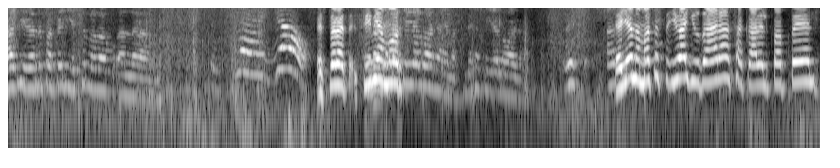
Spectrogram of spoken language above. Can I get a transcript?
Adri, agarre el papel y échenlo a la. A la... Espérate, sí, mi Deja amor. que ella lo haga, Eva. Deja que ella lo haga. Ella nomás iba a ayudar a sacar el papel.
